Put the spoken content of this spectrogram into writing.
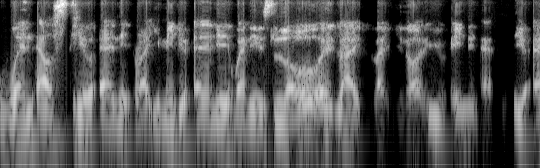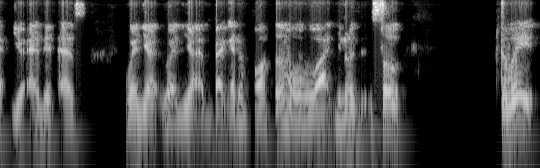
when else do you end it right? You mean you end it when it's low, like like you know you end it you you end it as when you're when you're back at the bottom or what you know. So the way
